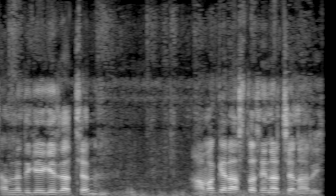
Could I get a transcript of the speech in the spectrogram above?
সামনের দিকে এগিয়ে যাচ্ছেন। আমাকে রাস্তা চেনাচ্ছেন আরই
